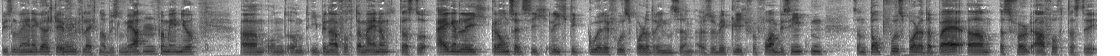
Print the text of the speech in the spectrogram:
bisschen weniger, Stefan mhm. vielleicht noch ein bisschen mehr mhm. vom Menu. Ähm, und, und ich bin einfach der Meinung, dass da eigentlich grundsätzlich richtig gute Fußballer drin sind. Also wirklich von vorn bis hinten sind Top-Fußballer dabei. Ähm, es fällt einfach, dass die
